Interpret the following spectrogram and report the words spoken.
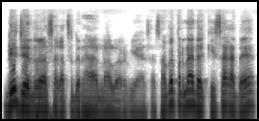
Dia jenderal sangat sederhana luar biasa. Sampai pernah ada kisah katanya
